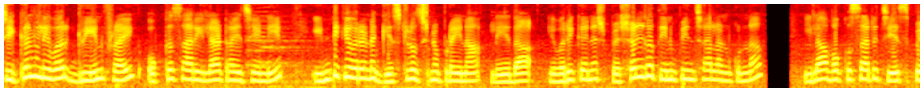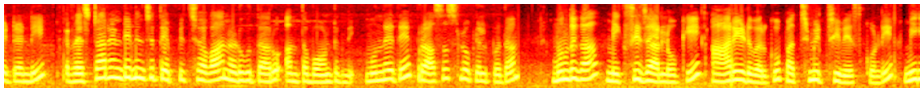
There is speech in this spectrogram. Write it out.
చికెన్ లివర్ గ్రీన్ ఫ్రై ఒక్కసారి ఇలా ట్రై చేయండి. ఇంటికి ఎవరైనా గెస్టులు వచ్చినప్పుడైనా లేదా ఎవరికైనా స్పెషల్గా తినిపించాలనుకున్నా ఇలా ఒక్కసారి చేసి పెట్టండి. రెస్టారెంట్ నుంచి తెప్పించావా అని అడుగుతారు అంత బాగుంటుంది. ముందైతే ప్రాసెస్లోకి వెళ్ళిపోదాం. ముందుగా మిక్సీ జార్లోకి ఆరేడు వరకు పచ్చిమిర్చి వేసుకోండి. మీ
